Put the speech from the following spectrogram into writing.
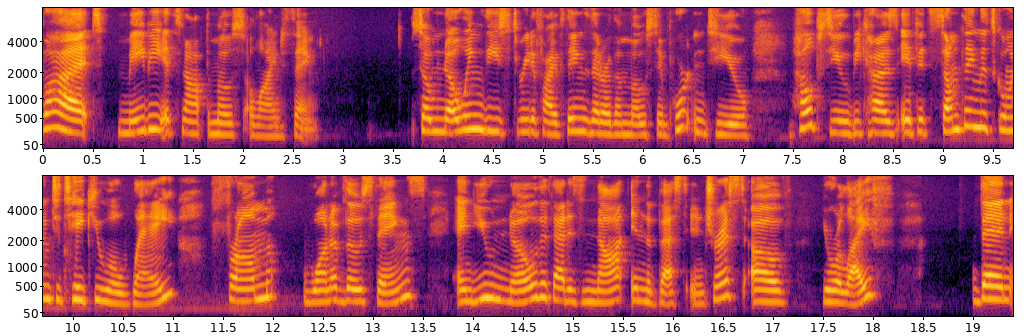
but maybe it's not the most aligned thing. So, knowing these three to five things that are the most important to you helps you because if it's something that's going to take you away from one of those things and you know that that is not in the best interest of your life, then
